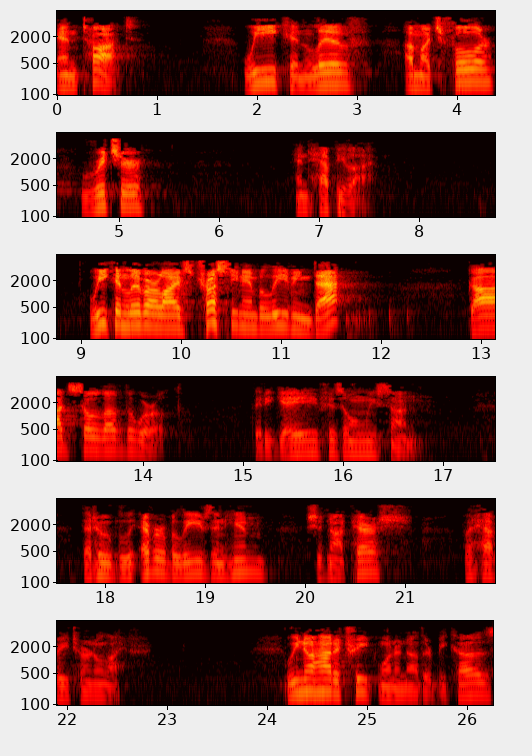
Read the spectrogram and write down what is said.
and taught, we can live a much fuller, richer, and happy life. We can live our lives trusting and believing that God so loved the world that he gave his only Son, that whoever believes in him should not perish, but have eternal life. We know how to treat one another because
